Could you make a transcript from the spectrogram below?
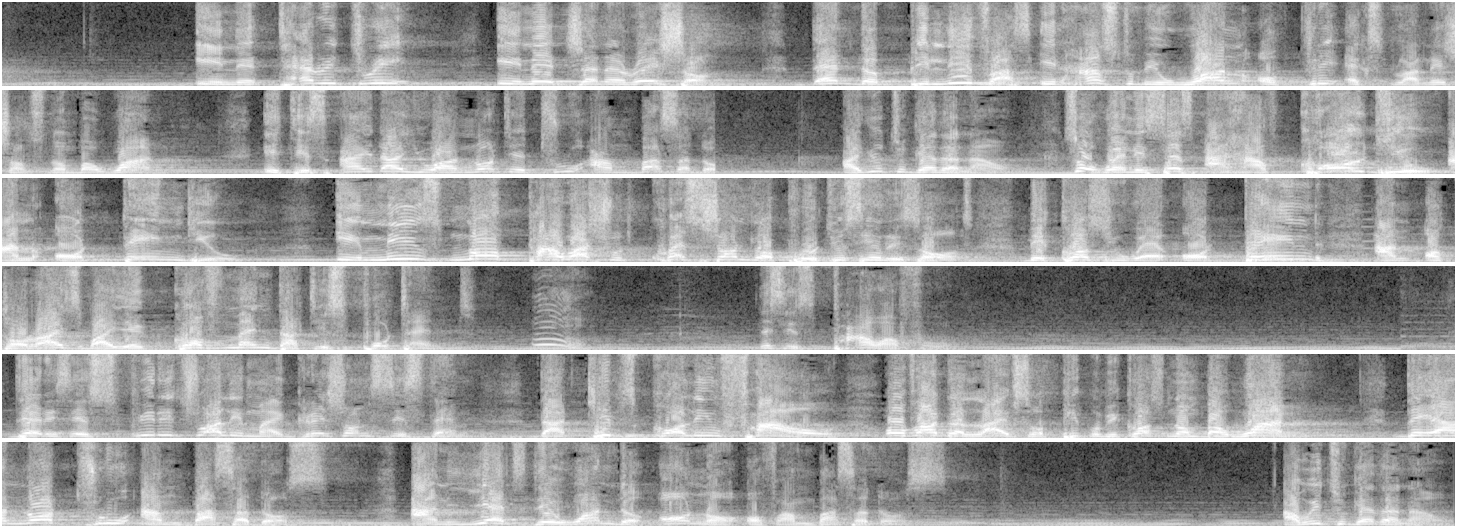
in a territory in a generation then the believers it has to be one of three explanations. Number one it is either you are not a true ambassador. Are you together now? So when it says i have called you and ordained you it means no power should question your producing results because you were ordained and authorized by a government that is potent. Hmm. this is powerful. There is a spiritual immigration system that keeps calling foul over the lives of people because number one they are not true ambassadors and yet they want the honor of ambassadors. Are we together now?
